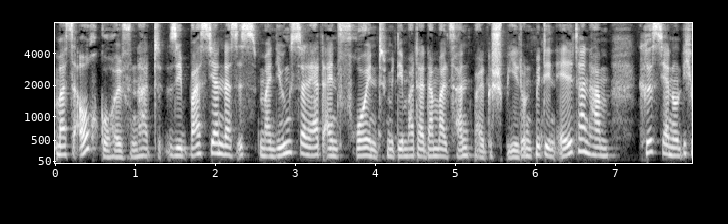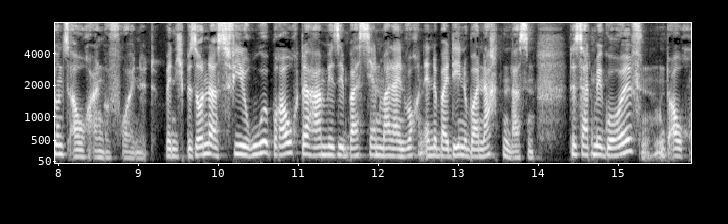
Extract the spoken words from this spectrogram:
was auch geholfen hat, Sebastian, das ist mein Jüngster, der hat einen Freund, mit dem hat er damals Handball gespielt. Und mit den Eltern haben Christian und ich uns auch angefreundet. Wenn ich besonders viel Ruhe brauchte, haben wir Sebastian mal ein Wochenende bei denen übernachten lassen. Das hat mir geholfen. Und auch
